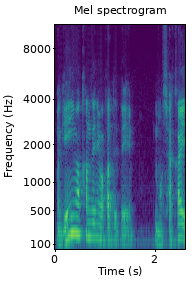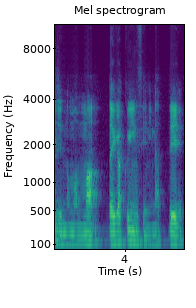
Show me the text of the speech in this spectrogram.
まあ、原因は完全に分かっててもう社会人のまんま大学院生になって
